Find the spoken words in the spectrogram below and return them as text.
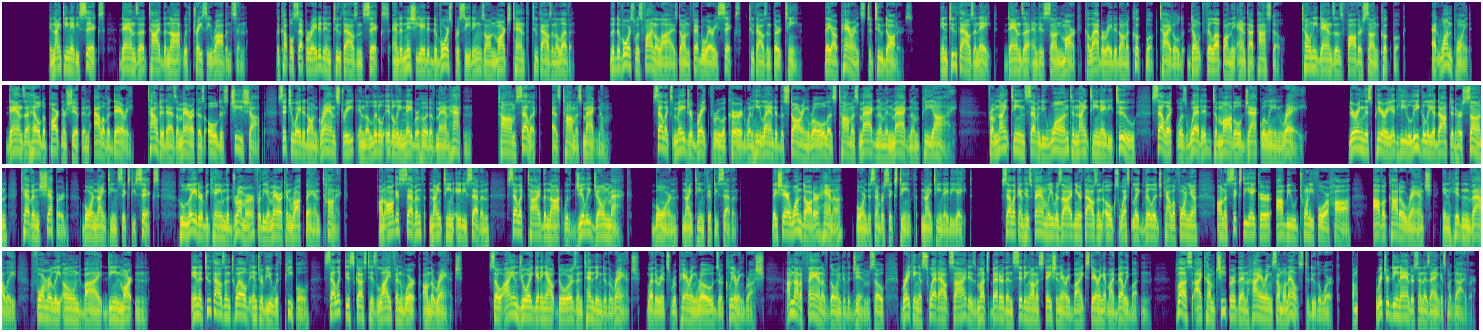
In 1986, Danza tied the knot with Tracy Robinson. The couple separated in 2006 and initiated divorce proceedings on March 10, 2011. The divorce was finalized on February 6, 2013. They are parents to two daughters. In 2008, Danza and his son Mark collaborated on a cookbook titled Don't Fill Up on the Antipasto, Tony Danza's father-son cookbook. At one point, Danza held a partnership in Alleva Dairy, touted as America's oldest cheese shop, situated on Grand Street in the Little Italy neighborhood of Manhattan. Tom Selleck as Thomas Magnum. Selleck's major breakthrough occurred when he landed the starring role as Thomas Magnum in Magnum P.I. From 1971 to 1982, Selleck was wedded to model Jacqueline Ray. During this period, he legally adopted her son, Kevin Shepard, born 1966, who later became the drummer for the American rock band Tonic. On August 7, 1987, Selleck tied the knot with Jillie Joan Mack born 1957. They share one daughter, Hannah, born December 16, 1988. Selleck and his family reside near Thousand Oaks, Westlake Village, California, on a 60-acre Abu 24 Ha avocado ranch in Hidden Valley, formerly owned by Dean Martin. In a 2012 interview with People, Selleck discussed his life and work on the ranch. So I enjoy getting outdoors and tending to the ranch, whether it's repairing roads or clearing brush. I'm not a fan of going to the gym, so breaking a sweat outside is much better than sitting on a stationary bike staring at my belly button. Plus, I come cheaper than hiring someone else to do the work. Richard Dean Anderson as Angus MacGyver.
